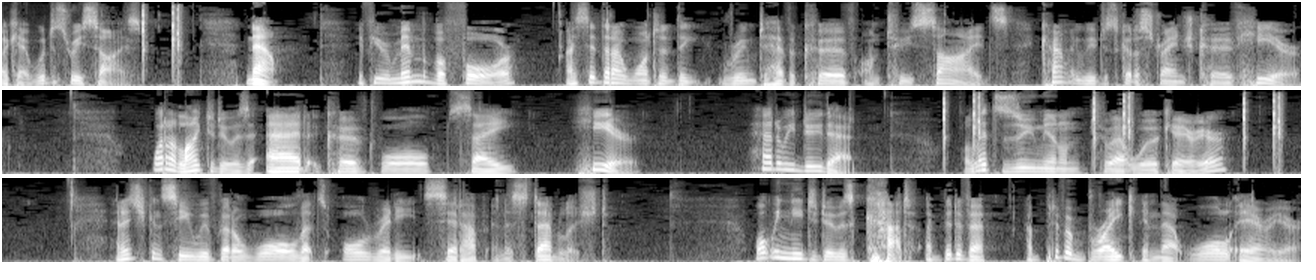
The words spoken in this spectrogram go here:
Okay, we'll just resize. Now, if you remember before, I said that I wanted the room to have a curve on two sides. Currently we've just got a strange curve here. What I'd like to do is add a curved wall, say, here. How do we do that? Well, let's zoom in onto our work area. And as you can see, we've got a wall that's already set up and established. What we need to do is cut a bit of a, a bit of a break in that wall area.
